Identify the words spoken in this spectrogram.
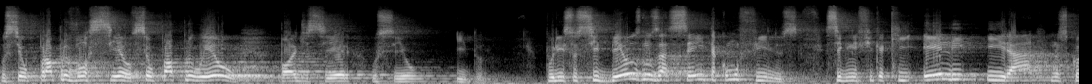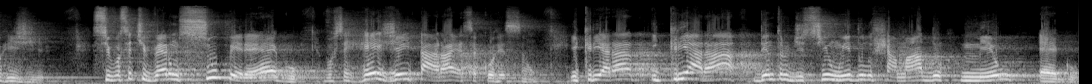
o seu próprio você, o seu próprio eu, pode ser o seu ídolo. Por isso, se Deus nos aceita como filhos, significa que Ele irá nos corrigir. Se você tiver um superego, você rejeitará essa correção e criará, e criará dentro de si um ídolo chamado meu ego,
